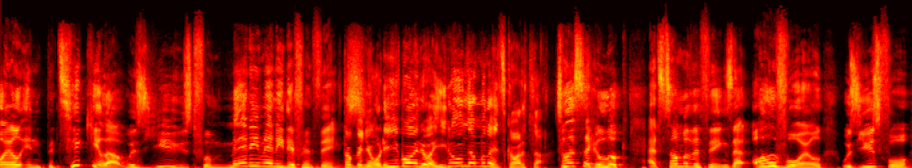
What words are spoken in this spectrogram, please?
oil in particular was used for many, many different things. 特にオリーブオイルはいろんなものに使われてた。 So let's take a look at some of the things that olive oil was used for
